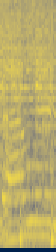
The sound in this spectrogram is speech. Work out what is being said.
何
